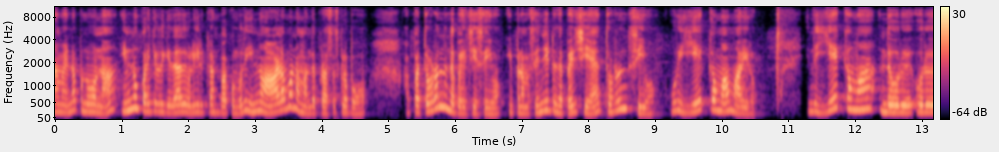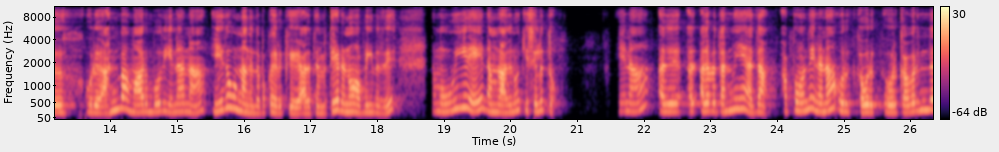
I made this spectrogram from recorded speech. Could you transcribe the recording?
நம்ம என்ன பண்ணுவோம்னா இன்னும் குறைக்கிறதுக்கு ஏதாவது வழி இருக்கான்னு பார்க்கும்போது இன்னும் ஆழமாக நம்ம அந்த ப்ராசஸ்க்குள்ளே போவோம். அப்போ தொடர்ந்து இந்த பயிற்சியை செய்வோம். இப்போ நம்ம செஞ்சிட்டு இருந்த பயிற்சியை தொடர்ந்து செய்வோம். ஒரு ஏக்கமாக மாறிடும் இந்த ஏக்கமாக இந்த ஒரு ஒரு ஒரு அன்பாக மாறும்போது என்னன்னா ஏதோ ஒன்று அங்கே இந்த பக்கம் இருக்குது அதை நம்ம தேடணும் அப்படிங்கிறது நம்ம உயிரே நம்மளை அதை நோக்கி செலுத்தும். ஏன்னா அது அது அதோட தன்மையே அதுதான் அப்போ வந்து என்னென்னா ஒரு ஒரு ஒரு கவர்ந்த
